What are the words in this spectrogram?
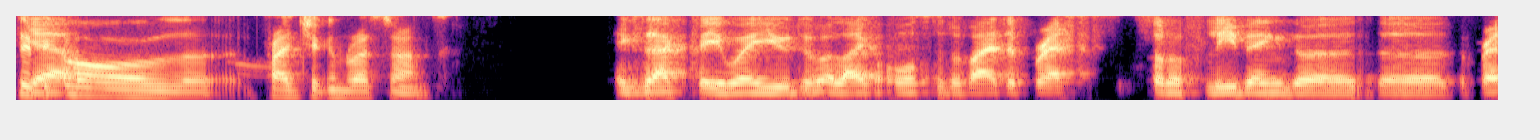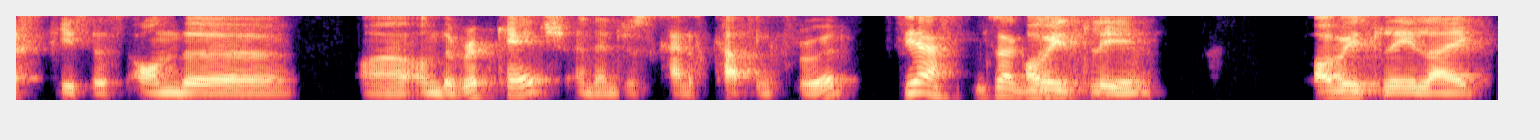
typical yeah. fried chicken restaurants. Exactly, where you do like also divide the breast, sort of leaving the the, the breast pieces on the uh, on the rib cage, and then just kind of cutting through it. Yeah, exactly. Obviously, obviously, like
